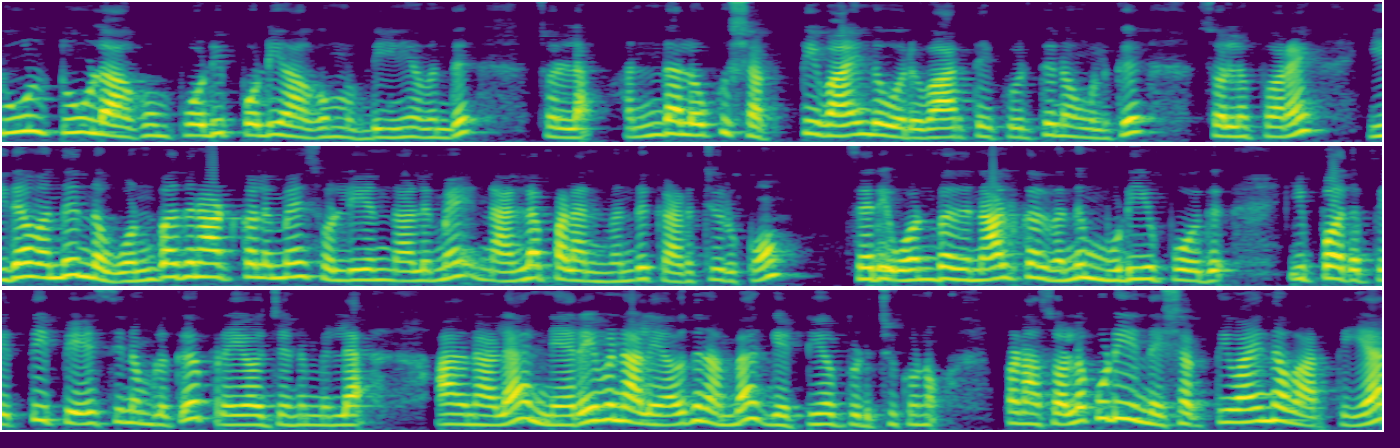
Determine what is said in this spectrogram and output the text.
தூள் தூளாகும் பொடி பொடி ஆகும் அப்படின்னு வந்து சொல்லலாம் அந்த அளவுக்கு சக்தி வாய்ந்த ஒரு வார்த்தை குறித்து நான் உங்களுக்கு சொல்ல போகிறேன் இதை வந்து இந்த ஒன்பது நாட்களுமே சொல்லியிருந்தாலுமே நல்ல பலன் வந்து கிடச்சிருக்கும். சரி ஒன்பது நாட்கள் வந்து முடிய போகுது. இப்போ அதை பற்றி பேசி நம்மளுக்கு பிரயோஜனம் இல்லை. அதனால் நிறைவு நாளையாவது நம்ம கெட்டியாக பிடிச்சிக்கணும். இப்போ நான் சொல்லக்கூடிய இந்த சக்தி வாய்ந்த வார்த்தையை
